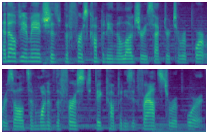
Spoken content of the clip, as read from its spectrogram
And LVMH is the first company in the luxury sector to report results and one of the first big companies in France to report.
